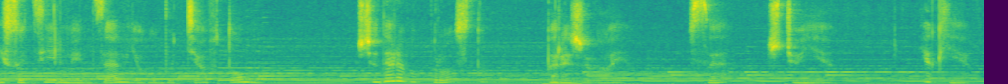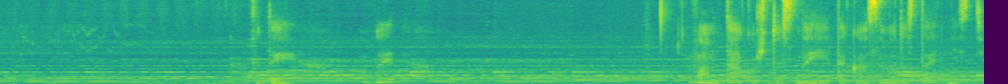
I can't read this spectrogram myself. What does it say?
і суцільний дзен його буття в тому, що дерево просто переживає все, що є, як є. Вдих, видих. Вам також до снаги така самодостатність.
